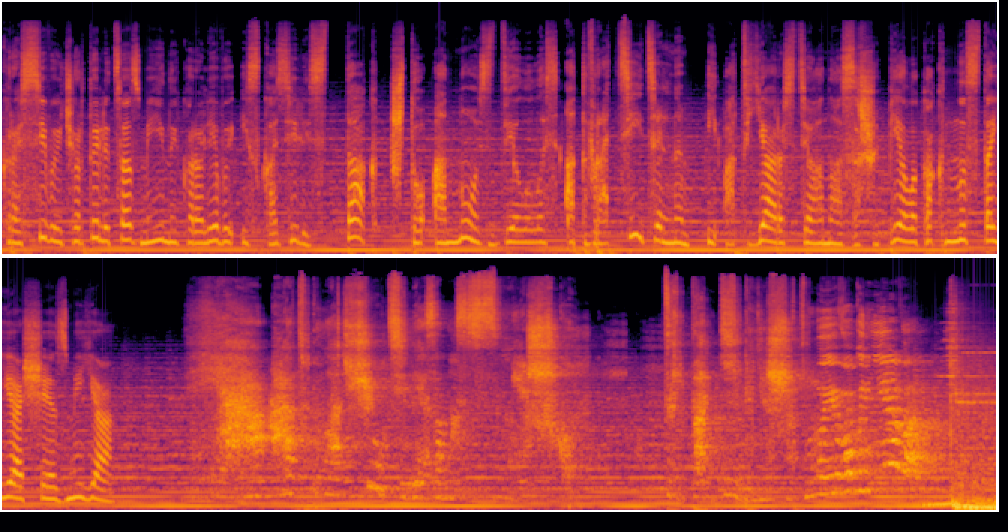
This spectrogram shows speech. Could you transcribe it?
Красивые черты лица змеиной королевы исказились так, что оно сделалось отвратительным, и от ярости она зашипела, как настоящая змея. «Я отплачу тебе за насмешку. Ты погибнешь от моего гнева!»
